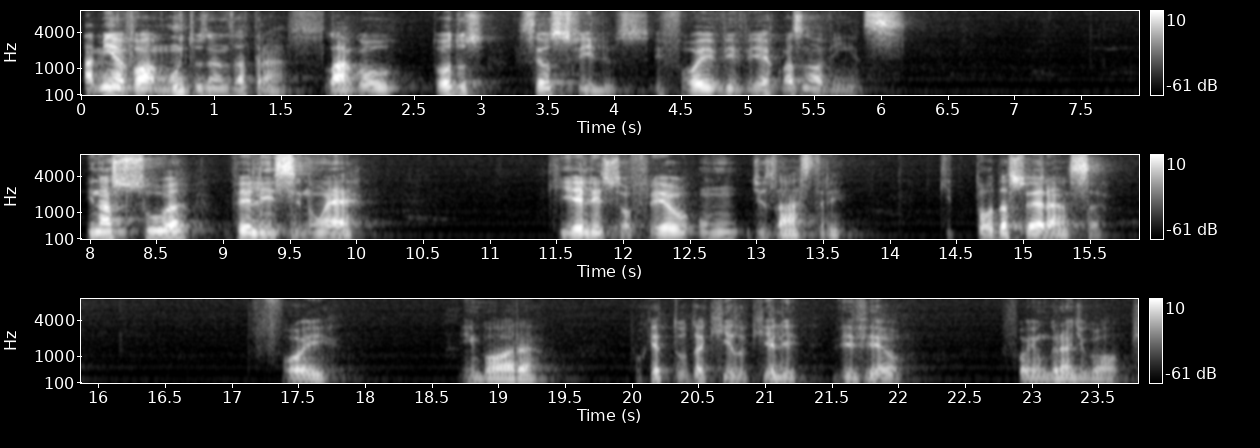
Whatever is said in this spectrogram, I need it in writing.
a minha avó há muitos anos atrás, largou todos seus filhos e foi viver com as novinhas e na sua velhice, não é? Que ele sofreu um desastre, que toda a sua herança foi embora, porque tudo aquilo que ele viveu foi um grande golpe.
